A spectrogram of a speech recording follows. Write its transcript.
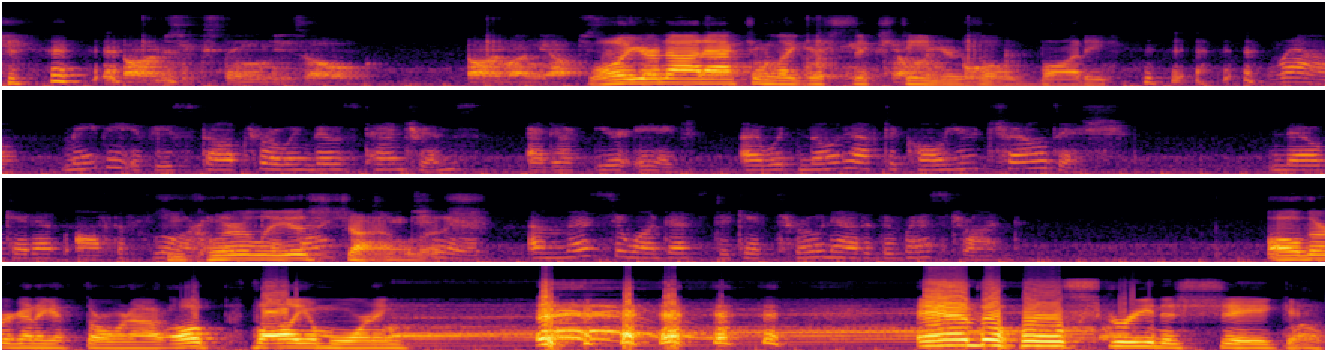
childish. I'm 16 years old. I'm only upset. well, you're not acting like you're get me a 16 years book. old, buddy. Well, maybe if you stop throwing those tantrums, and at your age, I would not have to call you childish. Now get up off the floor. and clearly is back to your childish. chair, unless you want us to get thrown out of the restaurant. Oh, they're gonna get thrown out. Oh, volume warning. and the whole screen is shaking.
